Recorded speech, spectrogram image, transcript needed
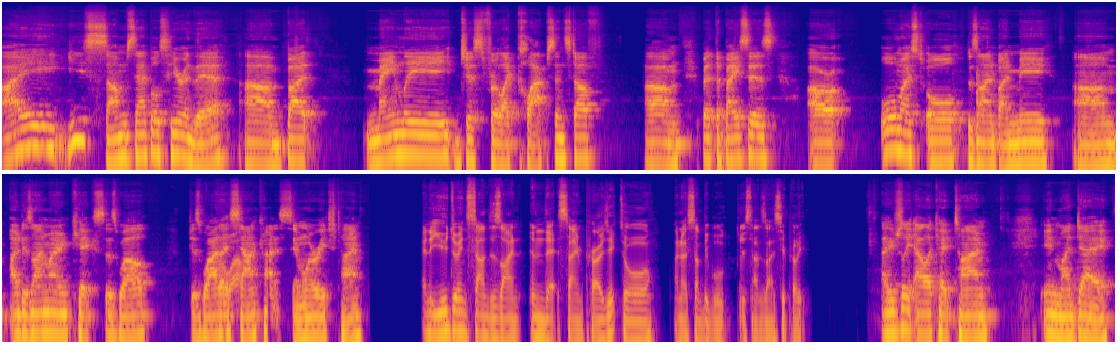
I use some samples here and there, um, but mainly just for like claps and stuff. Um, but the bases are almost all designed by me. Um, I design my own kicks as well, which is why Oh, they wow. sound kind of similar each time. And are you doing sound design in that same project, or I know some people do sound design separately? I usually allocate time in my day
